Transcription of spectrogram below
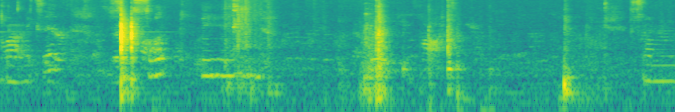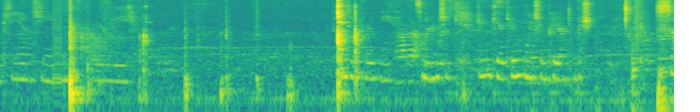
some mix it, some salt, and some Pantene Pro-V. Pantene Pro-V Smooth Cheek Dream Care 2 1 Shampoo and Conditioner. So,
